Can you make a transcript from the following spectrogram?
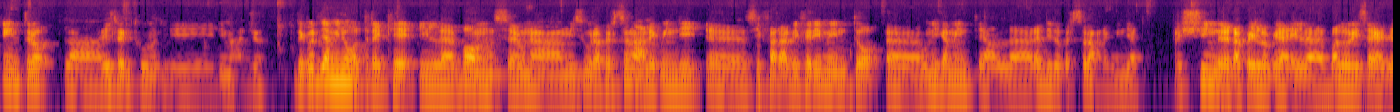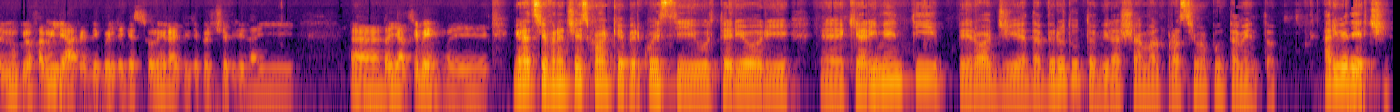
entro la, il 31 di, di, maggio. Ricordiamo inoltre che il bonus è una misura personale, quindi eh, si farà riferimento eh, unicamente al reddito personale, quindi a prescindere da quello che è il valore serio del nucleo familiare e di quelli che sono i redditi percepiti dai, eh, dagli altri membri. Grazie Francesco anche per questi ulteriori eh, chiarimenti. Per oggi è davvero tutto e vi lasciamo al prossimo appuntamento. Arrivederci.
